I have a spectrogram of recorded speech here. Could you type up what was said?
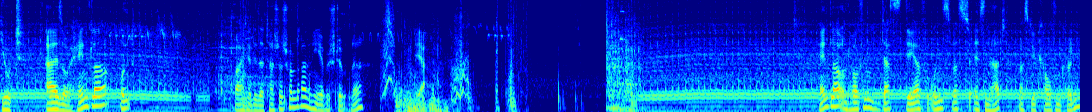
Gut, also Händler und... War ich ja dieser Tasche schon dran? Hier bestimmt, ne? Ja. Händler und hoffen, dass der für uns was zu essen hat, was wir kaufen können.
